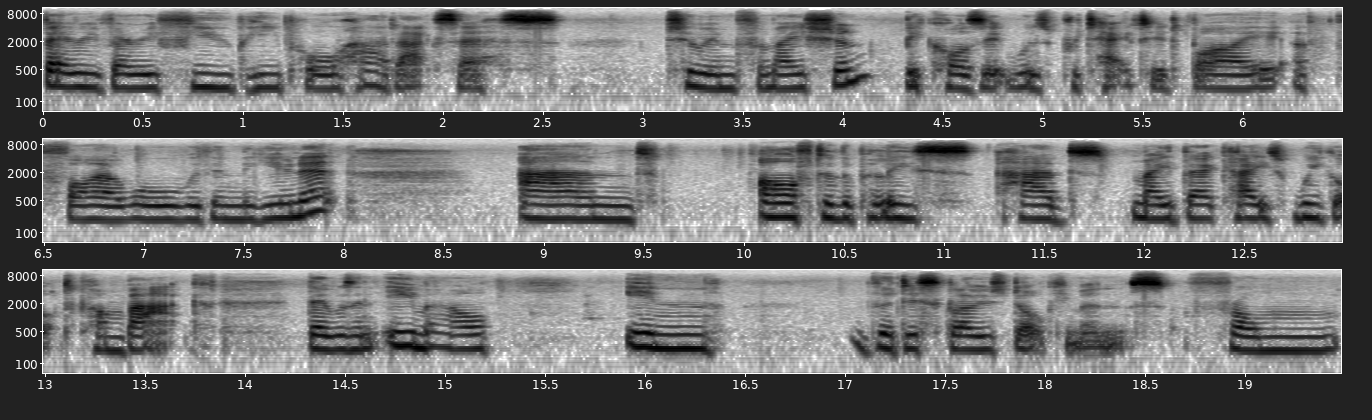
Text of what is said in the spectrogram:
very, very few people had access to information because it was protected by a firewall within the unit. And after the police had made their case, we got to come back. There was an email in the disclosed documents from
